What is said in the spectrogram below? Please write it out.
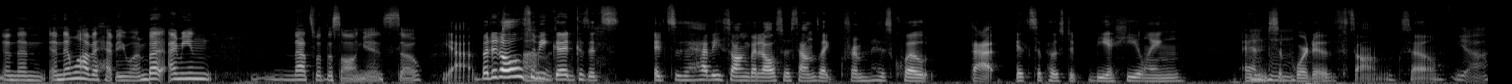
and then and then we'll have a heavy one but i mean that's what the song is so Yeah, but it'll also be Um, good because it's it's a heavy song, but it also sounds like from his quote that it's supposed to be a healing and supportive song. So. Yeah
